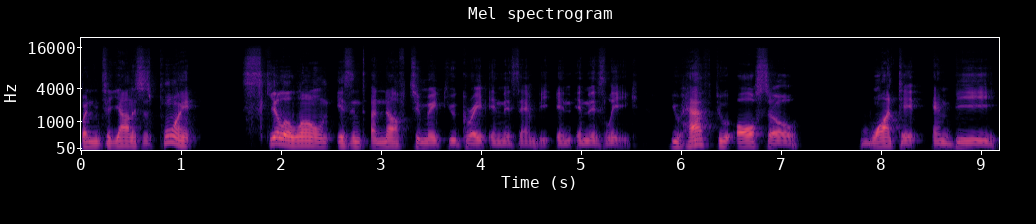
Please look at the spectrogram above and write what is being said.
but to Giannis's point, skill alone isn't enough to make you great in this MB in, in this league. You have to also want it and be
